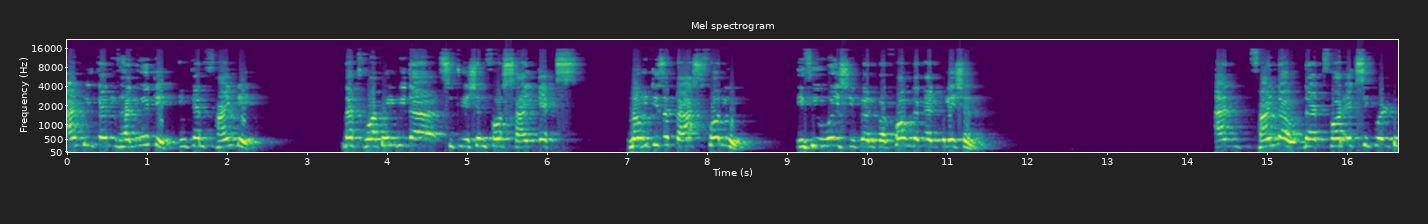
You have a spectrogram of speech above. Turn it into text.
And you can evaluate it. You can find it. That what will be the situation for psi x. Now it is a task for you if you wish, you can perform the calculation and find out that for x equal to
